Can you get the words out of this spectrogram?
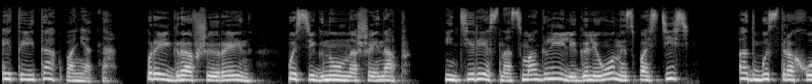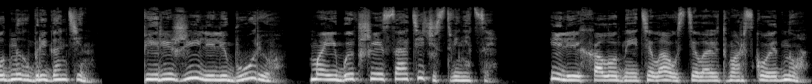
Это и так понятно. Проигравший Рейн посягнул на Шейнап. Интересно, смогли ли галеоны спастись от быстроходных бригантин? Пережили ли бурю мои бывшие соотечественницы? Или их холодные тела устилают морское дно?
